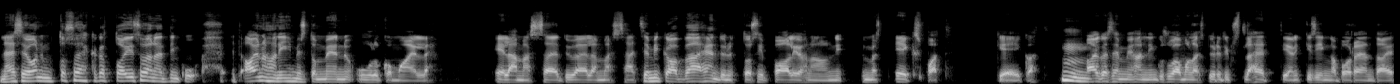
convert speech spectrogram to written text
Näin se on, mutta tuossa ehkä katsoo isoina, että, niinku, että ainahan ihmiset on mennyt ulkomaille elämässä ja työelämässä. Että se, mikä on vähentynyt tosi paljon, on niin tämmöiset expat-keikat. Hmm. Aikaisemminhan niin kuin suomalaiset yritykset lähettiin jonnekin Singaporeen tai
